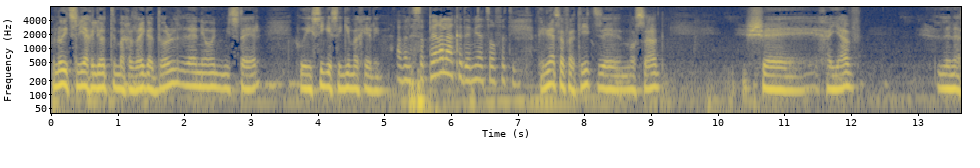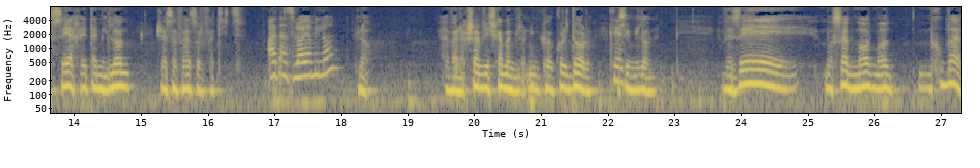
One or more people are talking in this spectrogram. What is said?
הוא לא הצליח להיות מחזאי גדול, אני מאוד מצטער. הוא השיג הישגים אחרים. אבל לספר על האקדמיה הצרפתית. האקדמיה הצרפתית זה מוסד שחייב לנסח את המילון של השפה הצרפתית. עד אז לא היה מילון? לא. אבל עכשיו יש כמה מילונים, כל, כל דור כן. עושים מילון. וזה מוסד מאוד מאוד מכובד.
